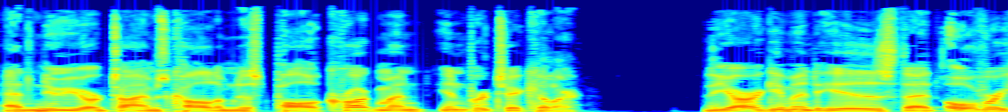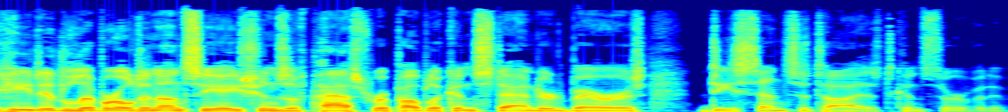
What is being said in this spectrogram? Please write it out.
and New York Times columnist Paul Krugman in particular. The argument is that overheated liberal denunciations of past Republican standard bearers desensitized conservative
